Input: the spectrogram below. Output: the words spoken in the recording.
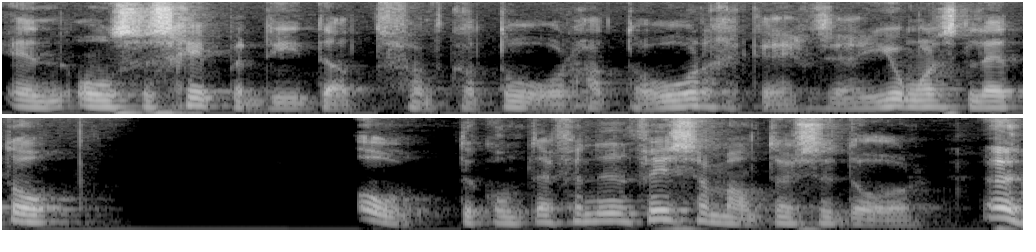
En onze schipper die dat van het kantoor had te horen gekregen, zei jongens, let op. Oh, er komt even een visserman tussendoor. Eh,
